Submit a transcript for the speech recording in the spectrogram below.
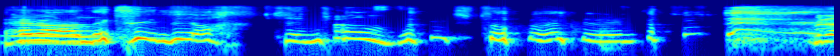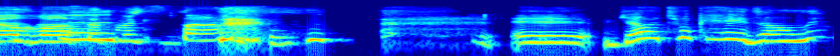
herhalde kendi, kendi yazdığım kitabı. Biraz bahsetmek ister misin? E, ya çok heyecanlıyım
